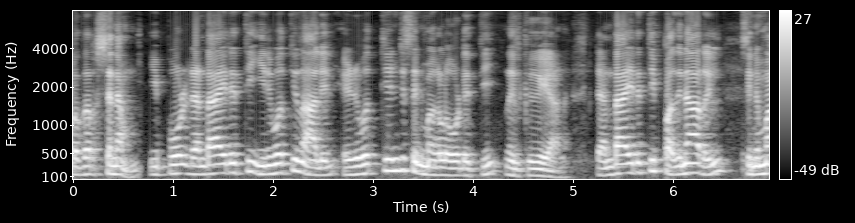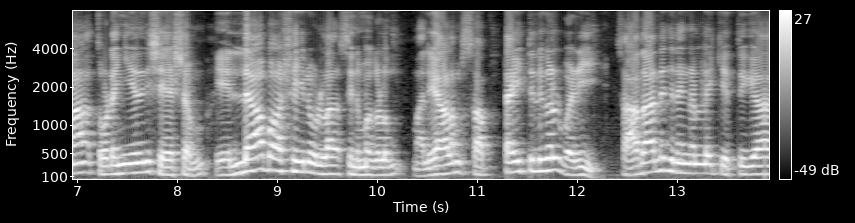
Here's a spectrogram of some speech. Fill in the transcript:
പ്രദർശനം ഇപ്പോൾ രണ്ടായിരത്തി ഇരുപത്തിനാലിൽ എഴുപത്തിയഞ്ച് സിനിമകളോടെത്തി നിൽക്കുകയാണ്. രണ്ടായിരത്തി പതിനാറിൽ സിനിമ തുടങ്ങിയതിന് ശേഷം എല്ലാ ഭാഷയിലുള്ള സിനിമകളും മലയാളം സബ് ടൈറ്റിലുകൾ വഴി സാധാരണ ജനങ്ങളിലേക്ക് എത്തുക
